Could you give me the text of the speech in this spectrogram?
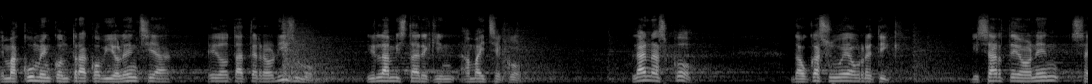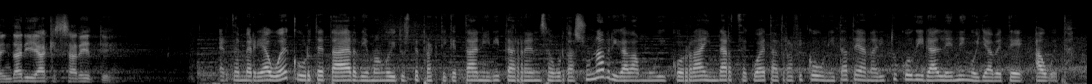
emakumen kontrako violentzia edo eta terrorismo irlamistarekin amaitzeko. Lan asko daukazue aurretik, gizarte honen zaindariak zarete. Erten berri hauek urte eta erdi emango dituzte praktiketan hiritarren segurtasuna, brigada mugikorra indartzekoa eta trafiko unitatean arituko dira lehenengo jabete hauetan.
